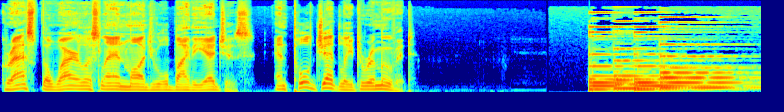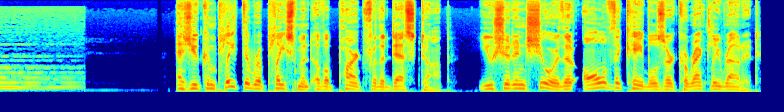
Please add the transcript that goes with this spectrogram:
Grasp the wireless LAN module by the edges and pull gently to remove it. As you complete the replacement of a part for the desktop, you should ensure that all of the cables are correctly routed.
